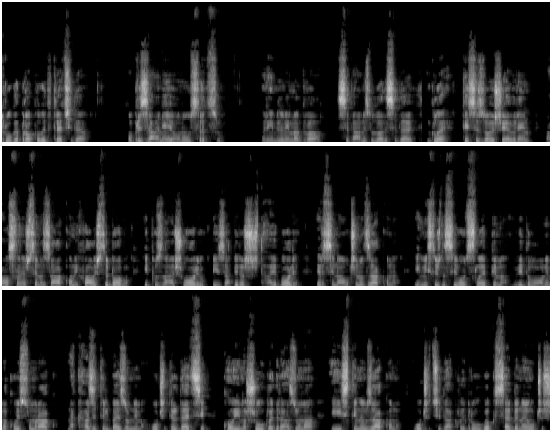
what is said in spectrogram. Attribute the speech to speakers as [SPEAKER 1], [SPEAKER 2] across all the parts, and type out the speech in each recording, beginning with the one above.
[SPEAKER 1] Druga propoved, treći deo. Obrezanje je ono u srcu. Rimljanima 2, 17-29. Gle, ti se zoveš Evrin, a oslanjaš se na zakon i hvališ se Bogu i poznaješ volju i izabiraš šta je bolje, jer si naučen od zakona i misliš da si vođ slepima, videlo onima koji su u mraku, nakazitelj bezumnima, učitelj deci, koji imaš ugled razuma i istine u zakonu, učeći dakle drugog, sebe ne učiš,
